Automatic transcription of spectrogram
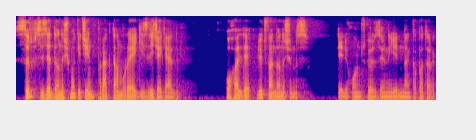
Sırf size danışmak için Prag'dan buraya gizlice geldim. O halde lütfen danışınız, dedi Holmes gözlerini yeniden kapatarak.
